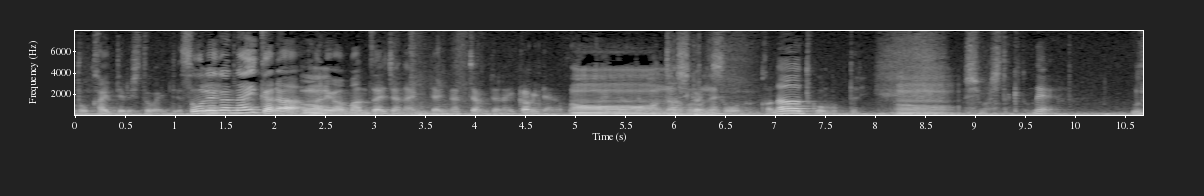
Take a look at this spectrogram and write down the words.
とを書いてる人がいてそれがないから、うん。あれは漫才じゃないみたいになっちゃうんじゃないかみたいなことあをー書いてあってまあ確かにそうなのかなとか思ったり。ううんしましたけどね。難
